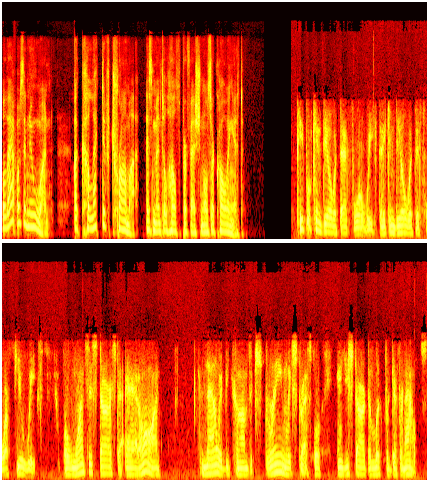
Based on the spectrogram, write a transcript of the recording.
well, that was a new one. A collective trauma, as mental health professionals are calling it. People can deal with that for a week, they can deal with it for a few weeks. But once it starts to add on, now it becomes extremely stressful and you start to look for different outs.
